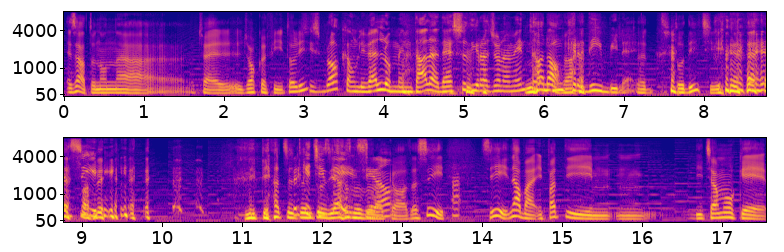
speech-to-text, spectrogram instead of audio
esatto, non, eh, cioè il gioco è finito lì. si sblocca un livello mentale adesso di ragionamento No, no, incredibile. Eh, tu dici? Sì. Mi piace il tuo Perché entusiasmo pensi, sulla no? cosa. Sì, Ah. sì, no, ma infatti mh, mh, diciamo che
